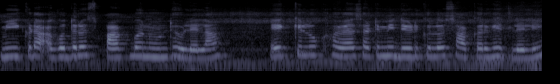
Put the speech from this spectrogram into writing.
मी इकडं अगोदरच पाक बनवून ठेवलेला. एक किलो खव्यासाठी मी दीड किलो साखर घेतलेली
